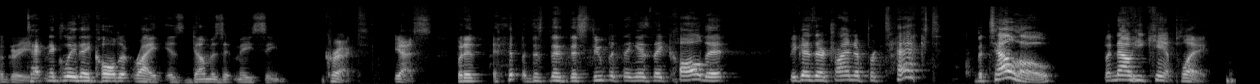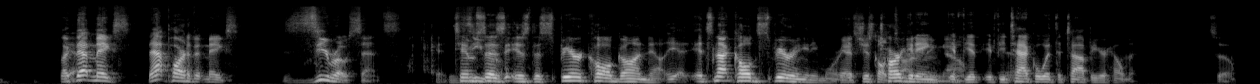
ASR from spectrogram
agreed. technically they called it right as dumb as it may seem Correct. Yes. But it but this, the, the stupid thing is they called it because they're trying to protect Botelho, but now he can't play. Like Yeah. that makes that part of it makes zero sense. Tim Zero. says is the spear call gone now it's not called spearing anymore Yeah, it's, it's just targeting, targeting if you if you Yeah. tackle with the top of your helmet so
